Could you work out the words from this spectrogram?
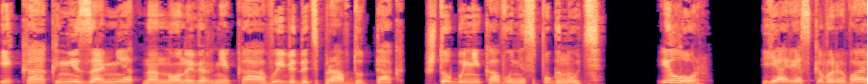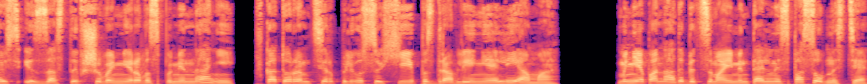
И как незаметно, но наверняка выведать правду так, чтобы никого не спугнуть. И лор. Я резко вырываюсь из застывшего мира воспоминаний, в котором терплю сухие поздравления Лиама. Мне понадобятся мои ментальные способности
